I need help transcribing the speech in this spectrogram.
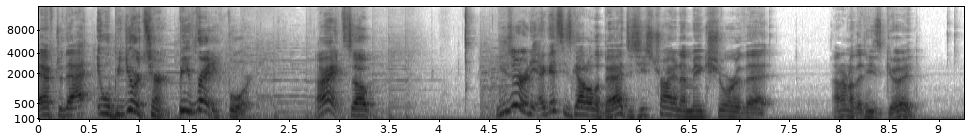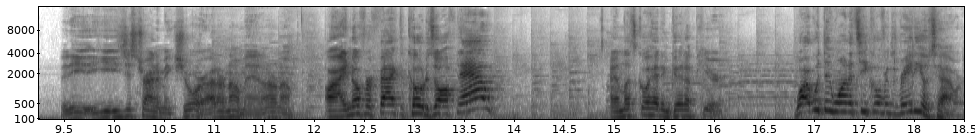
After that, it will be your turn. Be ready for it. Alright, so... He's already, I guess he's got all the badges. He's trying to make sure that, I don't know, that he's good. He, he's just trying to make sure. I don't know, man. I don't know. Alright, I know for a fact the code is off now. And let's go ahead and get up here. Why would they want to take over the radio tower?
